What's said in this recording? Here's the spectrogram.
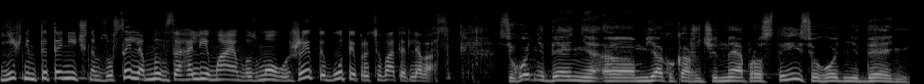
їхнім титанічним зусиллям ми взагалі маємо змогу жити, бути і працювати для вас. Сьогодні день, е, м'яко кажучи, непростий. Сьогодні день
